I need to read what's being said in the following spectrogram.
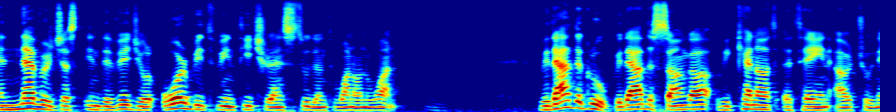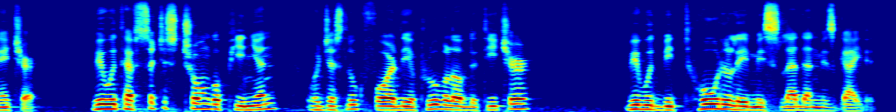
and never just individual or between teacher and student one on one. Without the group, without the Sangha, we cannot attain our true nature. We would have such a strong opinion or just look for the approval of the teacher, we would be totally misled and misguided.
